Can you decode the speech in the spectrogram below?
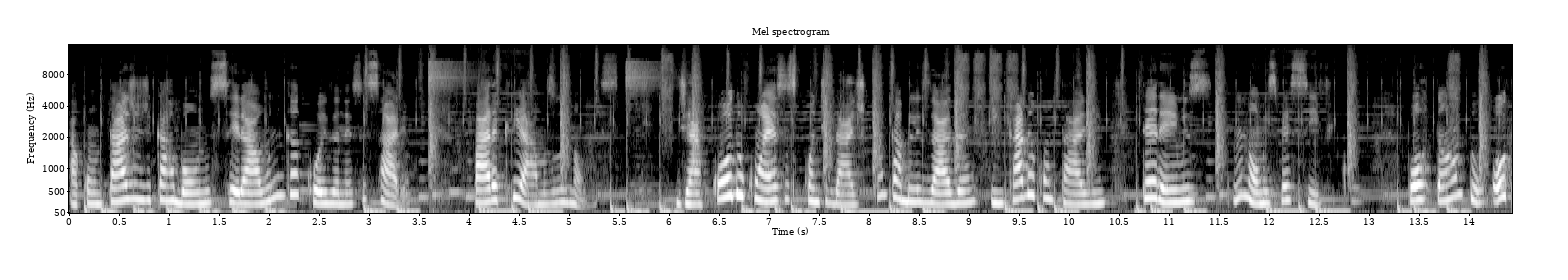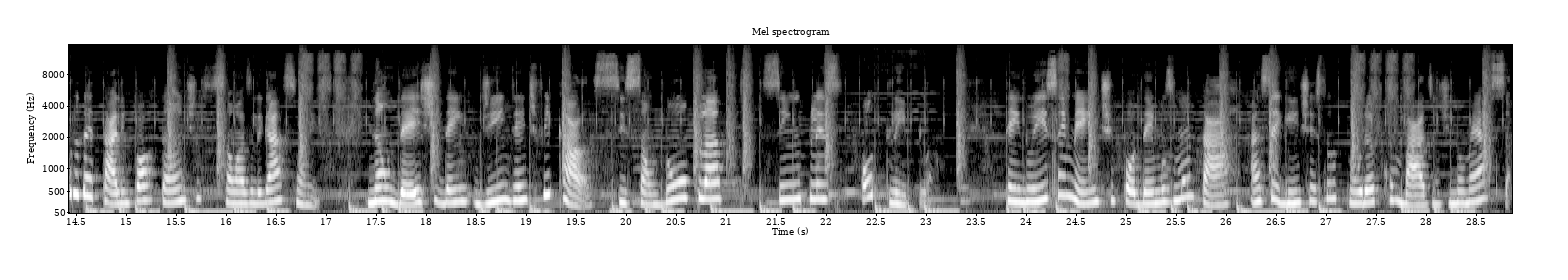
a contagem de carbonos será a única coisa necessária para criarmos os nomes. De acordo com essas quantidades contabilizadas em cada contagem, teremos um nome específico. Portanto, outro detalhe importante são as ligações. Não deixe de identificá-las, se são dupla, simples ou tripla. Tendo isso em mente, podemos montar a seguinte estrutura com base de nomeação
